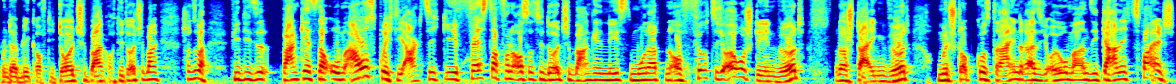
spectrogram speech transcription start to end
Und der Blick auf die Deutsche Bank, auch die Deutsche Bank. Schauen Sie mal, wie diese Bank jetzt da oben ausbricht, die Aktie. Ich gehe fest davon aus, dass die Deutsche Bank in den nächsten Monaten auf 40 Euro stehen wird oder steigen wird. Und mit Stoppkurs 33 Euro machen Sie gar nichts falsch.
